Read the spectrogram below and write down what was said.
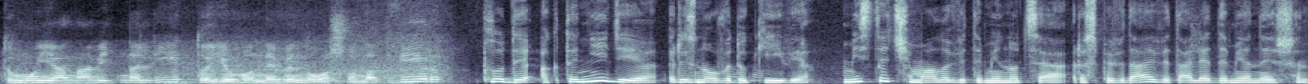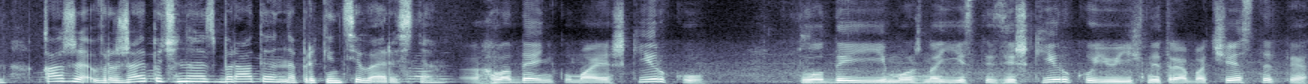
Тому я навіть на літо його не виношу на двір. Плоди актинідії, різновиду ківі, містять чимало вітаміну С, розповідає Віталій Дем'янишин. Каже, врожай починає збирати наприкінці вересня. Гладеньку має шкірку. Плоди її можна їсти зі шкіркою, їх не треба чистити.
